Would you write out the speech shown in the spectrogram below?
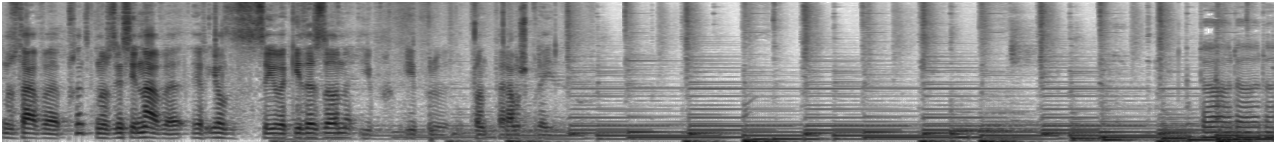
nos dava, portanto, que nos ensinava, ele saiu aqui da zona e, e pronto, parámos por aí. Da da da.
